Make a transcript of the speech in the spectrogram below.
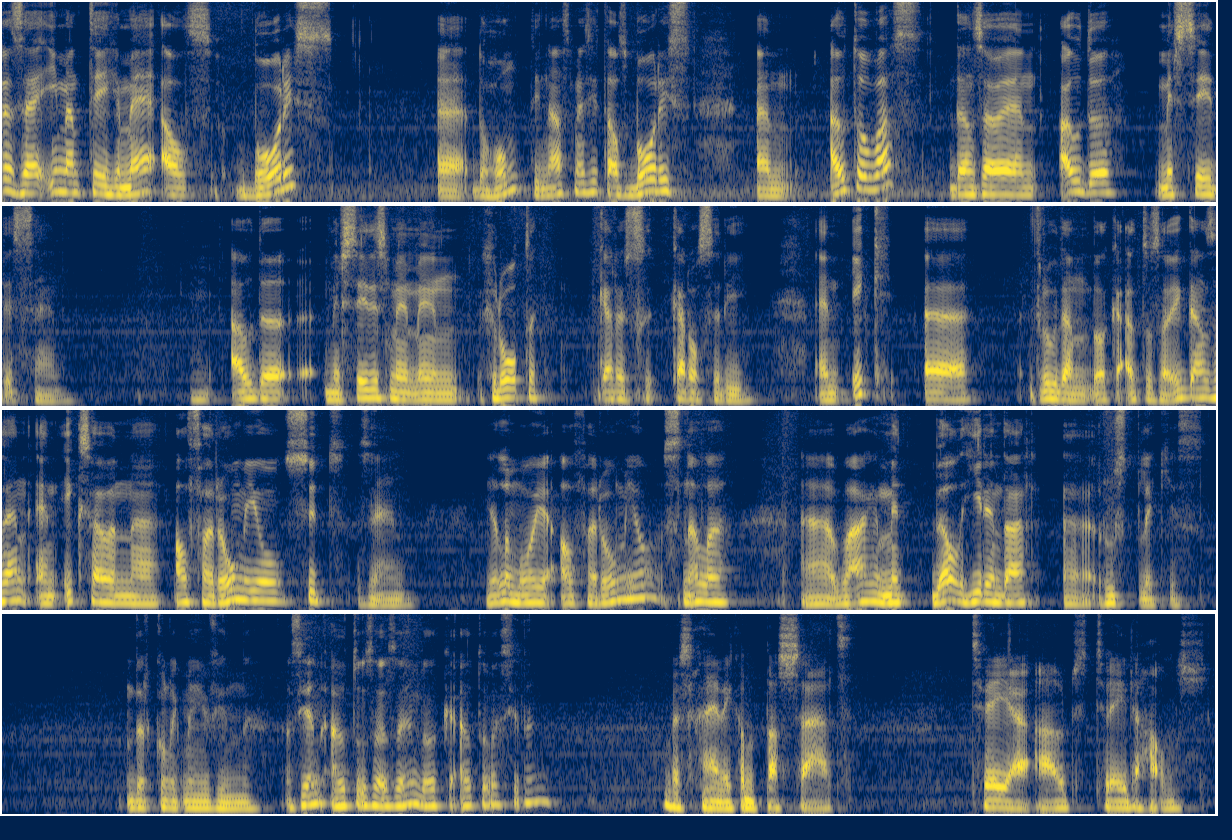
gisteren zei iemand tegen mij als Boris, eh, de hond die naast mij zit, als Boris een auto was, dan zou hij een oude Mercedes zijn. Een oude Mercedes met, een grote carros- carrosserie. En ik eh, vroeg dan welke auto zou ik dan zijn. En ik zou een eh, Alfa Romeo Sud zijn. Een hele mooie Alfa Romeo, snelle eh, wagen met wel hier en daar eh, roestplekjes. Daar kon ik me in vinden. Als jij een auto zou zijn, welke auto was je dan? Waarschijnlijk een Passat. Twee jaar oud, tweedehands.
